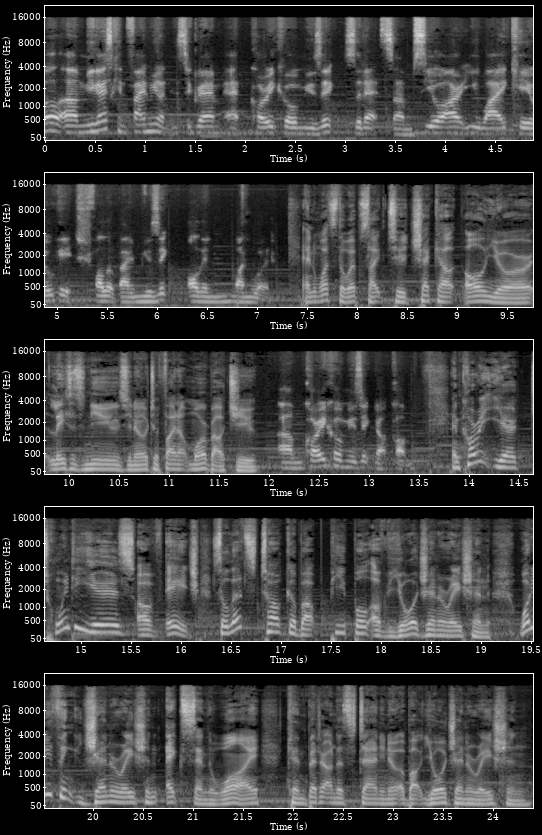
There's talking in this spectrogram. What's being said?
Well, um, you guys can find me on Instagram at Corey Koh Music. So that's um, C O R E Y K O H followed by music, all in one word. And what's the website to check out all your latest news, you know, to find out more about you? Um, CoreyKohMusic.com. And Corey, you're 20 years of age. So let's talk about people of your generation. What do you think Generation X and Y can better understand, you know, about your generation?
